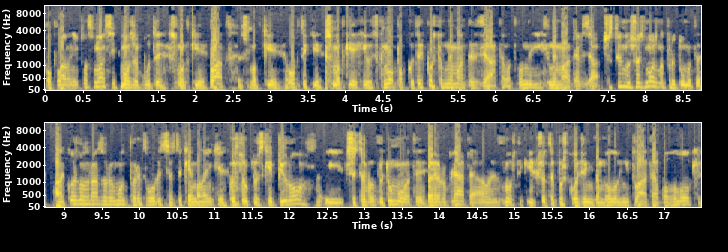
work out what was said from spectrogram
поплавленій пластмасі може бути шматки плат, шматки оптики, шматки якихось кнопок, котрих просто нема де взяти. От вони їх нема де взяти. Частину щось можна придумати, але кожного разу ремонт перетворюється в таке маленьке конструкторське бюро, і щось треба видумувати, переробляти. Але знову ж таки, якщо це пошкоджені там головні плати або головки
